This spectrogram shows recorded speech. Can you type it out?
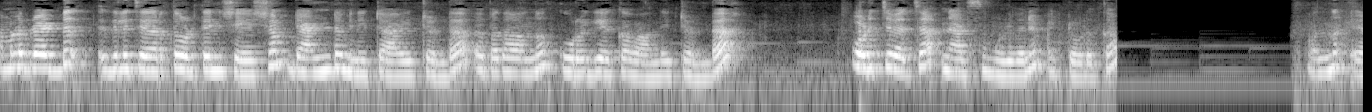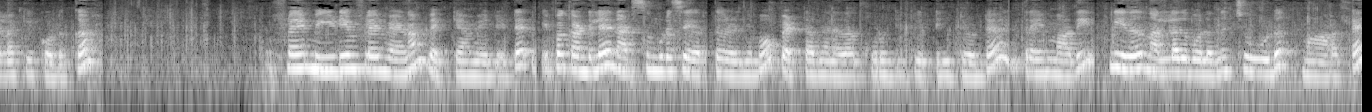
നമ്മൾ ബ്രെഡ് ഇതിൽ ചേർത്ത് കൊടുത്തതിന് ശേഷം രണ്ട് മിനിറ്റ് ആയിട്ടുണ്ട്. ഇപ്പൊ അതൊന്ന് കുറുകിയൊക്കെ വന്നിട്ടുണ്ട്. പൊടിച്ചു വെച്ച നട്ട്സ് മുഴുവനും ഇട്ട് കൊടുക്കാം. ഒന്ന് ഇളക്കി കൊടുക്കാം. ഫ്ലെയിം മീഡിയം ഫ്ലെയിം വേണം വെക്കാൻ വേണ്ടിയിട്ട്. ഇപ്പൊ കണ്ടില്ലേ നട്ട്സും കൂടെ ചേർത്ത് കഴിഞ്ഞപ്പോൾ പെട്ടെന്ന് തന്നെ അത് കുറുകി കിട്ടിയിട്ടുണ്ട്. ഇത്രയും മതി. ഇനി ഇത് നല്ലതുപോലെ ഒന്ന് ചൂട് മാറട്ടെ.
